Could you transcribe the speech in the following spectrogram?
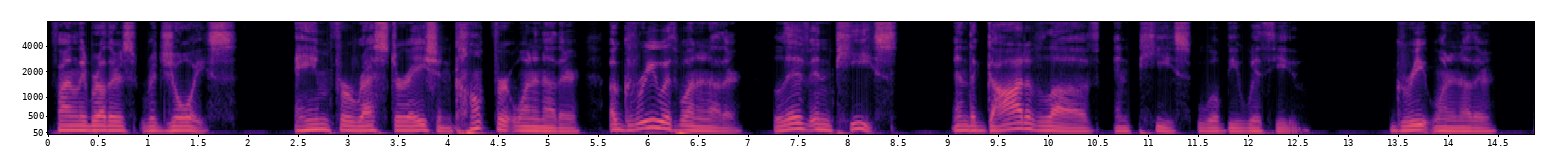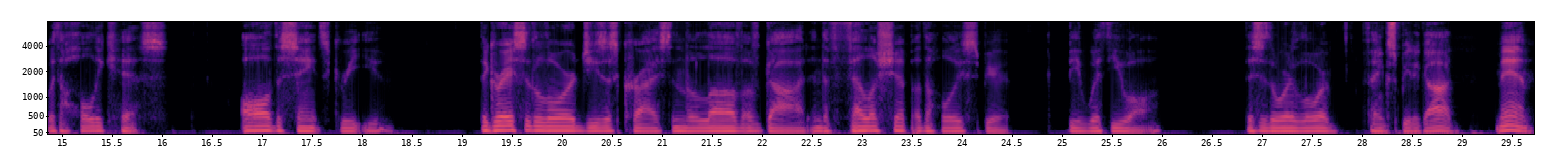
Finally, brothers, rejoice. Aim for restoration. Comfort one another. Agree with one another. Live in peace. And the God of love and peace will be with you. Greet one another with a holy kiss. All the saints greet you. The grace of the Lord Jesus Christ and the love of God and the fellowship of the Holy Spirit be with you all. This is the word of the Lord. Thanks be to God. Man,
